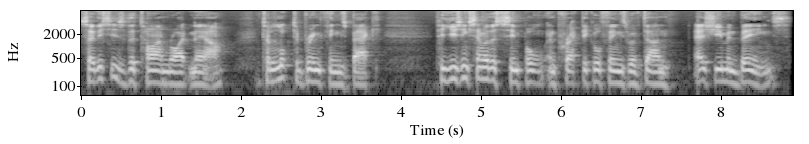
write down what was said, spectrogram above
So, this is the time right now to look to bring things back to using some of the simple and practical things we've done as human beings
